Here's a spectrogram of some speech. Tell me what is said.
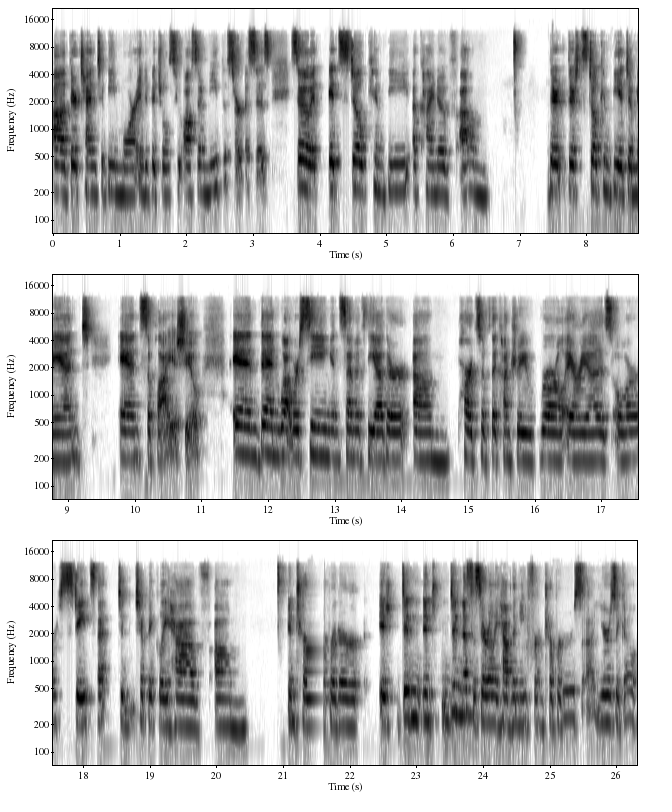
uh, there tend to be more individuals who also need the services. So it, it still can be a kind of, um, there, there still can be a demand and supply issue. And then what we're seeing in some of the other um, parts of the country, rural areas or states that didn't typically have um, interpreter it didn't it didn't necessarily have the need for interpreters uh, years ago.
